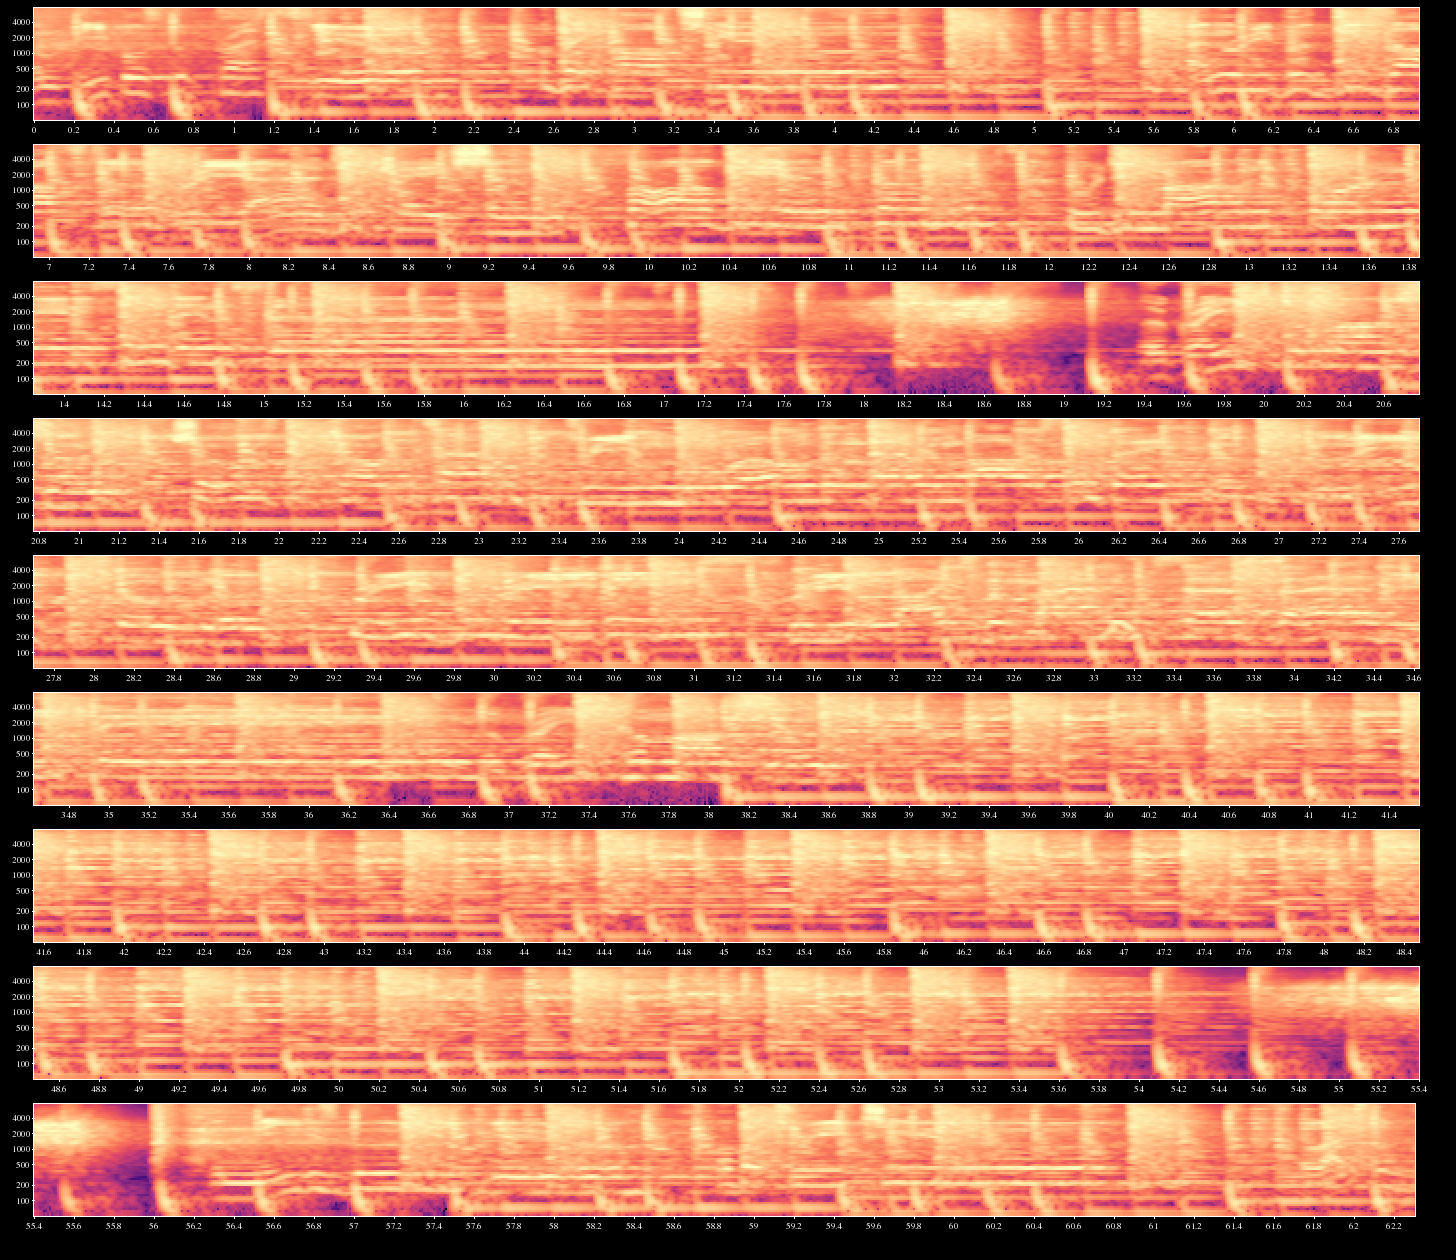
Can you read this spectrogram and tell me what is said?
Some people suppress you, they part you, and reap a disaster. Re education for the infants who demanded for an innocent instant. The great commandment shows the content.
